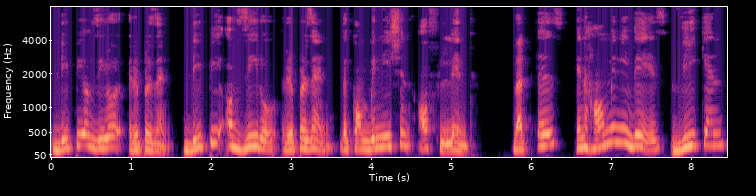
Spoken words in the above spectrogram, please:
dp of 0 represent? dp of 0 represent the combination of length. That is, in how many ways we can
